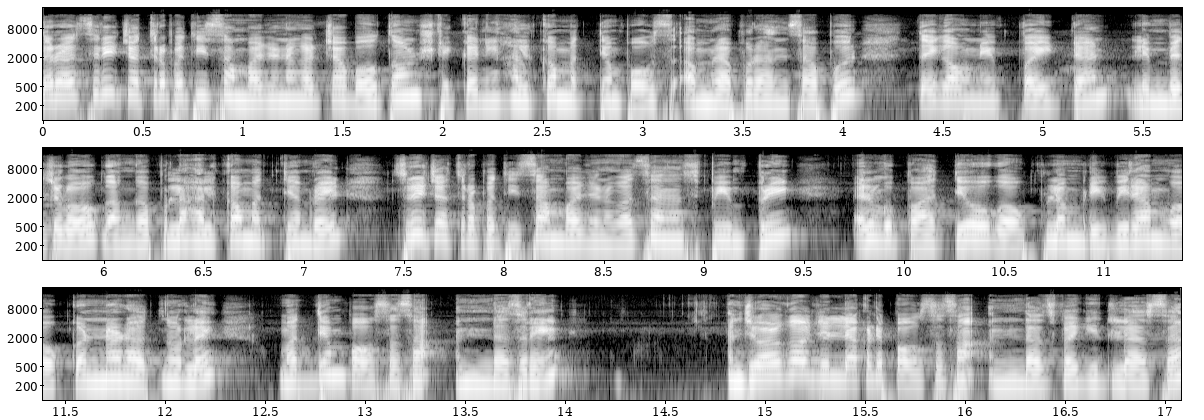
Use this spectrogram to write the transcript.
तर श्री छत्रपती संभाजीनगरच्या बहुतांश ठिकाणी हलका मध्यम पाऊस अमरापूर हंसापूर तेगावणे पैठण लिंबेजगाव गंगापूरला हलका मध्यम राहील श्री छत्रपती संभाजीनगर सनस पिंपरी एलगोपा देवगाव फुलंबरी विरामगाव कन्नड हातनूरलाही मध्यम पावसाचा अंदाज राहील जळगाव जिल्ह्याकडे पावसाचा अंदाज बघितला असता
